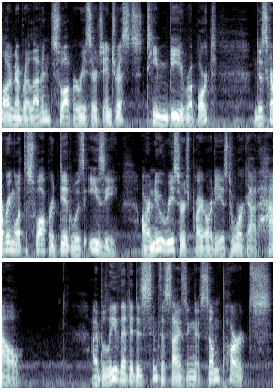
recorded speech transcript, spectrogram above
Log number 11, Swapper Research Interests, Team B report. Discovering what the Swapper did was easy. Our new research priority is to work out how. I believe that it is synthesizing some parts,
